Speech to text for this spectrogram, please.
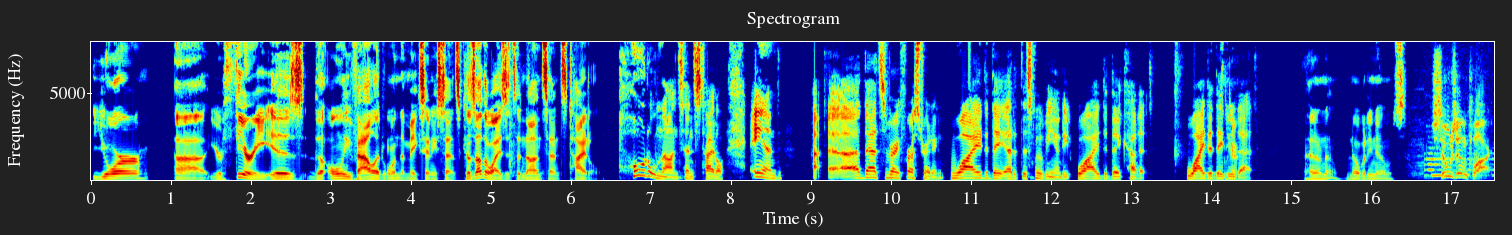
your uh, your theory is the only valid one that makes any sense because otherwise it's a nonsense title. total nonsense title. And uh, uh, that's very frustrating. Why did they edit this movie, Andy? Why did they cut it? Why did they do Yeah. that? I don't know. Nobody knows. Susan Clark.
